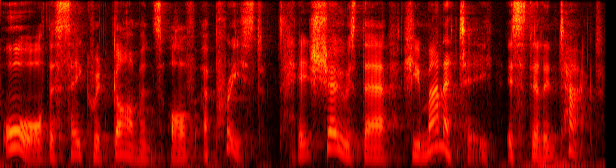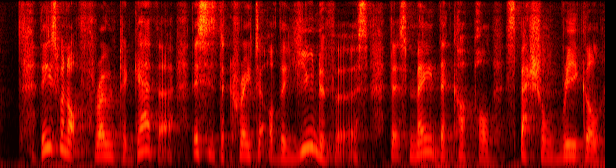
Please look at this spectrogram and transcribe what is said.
or the sacred garments of a priest. It shows their humanity is still intact. These were not thrown together. This is the creator of the universe that's made the couple special regal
